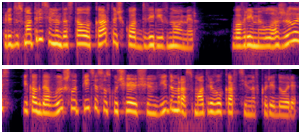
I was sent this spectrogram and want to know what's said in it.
Предусмотрительно достала карточку от двери в номер. Во время уложилась, и когда вышла, Петя со скучающим видом рассматривал картины в коридоре.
